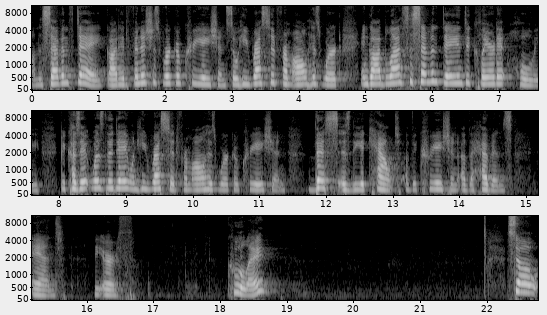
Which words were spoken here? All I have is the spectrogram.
On the seventh day, God had finished his work of creation, so he rested from all his work. And God blessed the seventh day and declared it holy, because it was the day when he rested from all his work of creation. This is the account of the creation of the heavens and the earth. Cool, eh? So,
